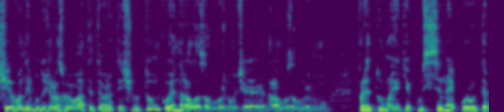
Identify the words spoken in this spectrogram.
Чи вони будуть розвивати теоретичну думку генерала Залужного, чи генералу Залужному придумають якусь синекуру, де б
